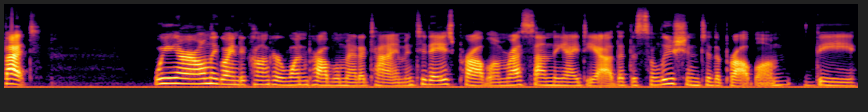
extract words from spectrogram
But we are only going to conquer one problem at a time, and today's problem rests on the idea that the solution to the problem, the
